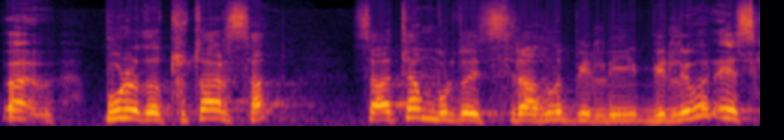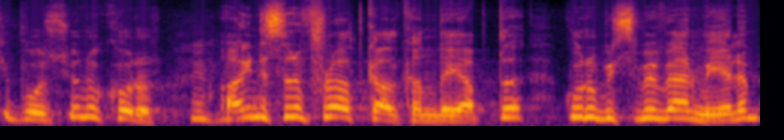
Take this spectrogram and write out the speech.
ö, burada tutarsan zaten burada silahlı birliği, birliği var. Eski pozisyonu korur. Aynısını Fırat Kalkanı'nda yaptı. Grup ismi vermeyelim.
